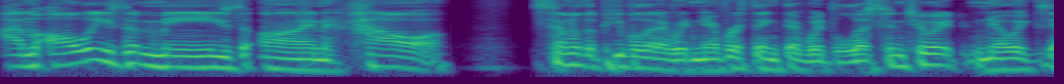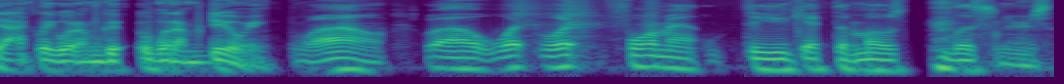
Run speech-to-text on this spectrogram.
I'm always amazed on how some of the people that I would never think that would listen to it know exactly what I'm what I'm doing. Wow. Well, what what format do you get the most listeners?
